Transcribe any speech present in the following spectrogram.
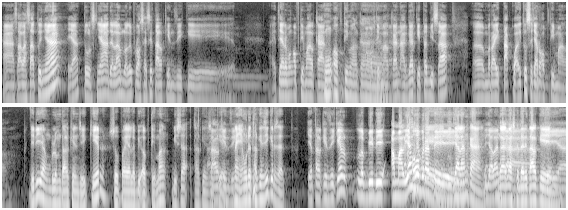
Nah, salah satunya ya toolsnya adalah melalui prosesi talqin zikir. Nah, itu cara mengoptimalkan, mengoptimalkan. mengoptimalkan agar kita bisa eh, meraih takwa itu secara optimal. Jadi yang belum talqin zikir supaya lebih optimal bisa talqin zikir. Talqin Nah, yang udah talqin zikir Zat. Ya talqin zikir lebih di amaliyahnya Oke, berarti. dijalankan. Dijalankan. Nggak- nggak sekedar ditalkin. Iya.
